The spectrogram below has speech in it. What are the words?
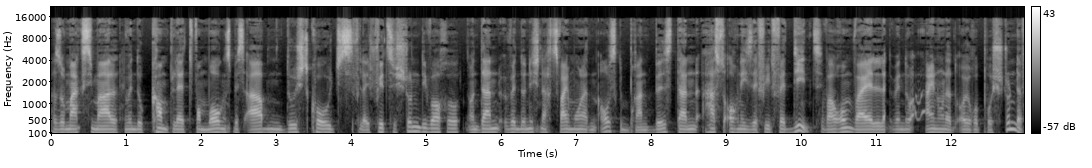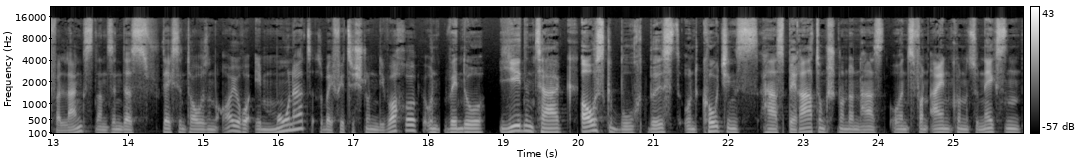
Also maximal, wenn du komplett von morgens bis abend durchcoachst, vielleicht 40 Stunden die Woche und dann, wenn du nicht nach zwei Monaten ausgebrannt bist, dann hast du auch nicht sehr viel verdient. Warum? Weil wenn du 100 Euro pro Stunde verlangst, dann sind das 16.000 Euro im Monat, also bei 40 Stunden die Woche. Und wenn du jeden Tag ausgebucht bist und Coachings hast, Beratungsstunden hast und von einem Kunden zum nächsten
